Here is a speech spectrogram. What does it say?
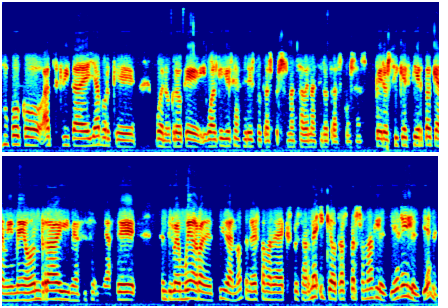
un poco adscrita a ella porque, bueno, creo que igual que yo sé hacer esto, otras personas saben hacer otras cosas. Pero sí que es cierto que a mí me honra y me hace, me hace sentirme muy agradecida, ¿no? Tener esta manera de expresarme y que a otras personas les llegue y les llene.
